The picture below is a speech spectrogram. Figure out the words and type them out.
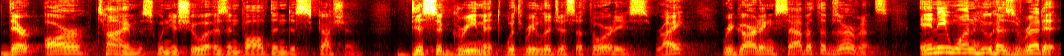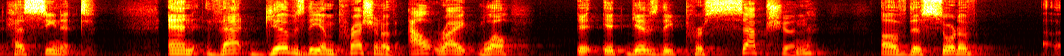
There are times when Yeshua is involved in discussion, disagreement with religious authorities, right? Regarding Sabbath observance. Anyone who has read it has seen it. And that gives the impression of outright, well, it, it gives the perception of this sort of uh,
